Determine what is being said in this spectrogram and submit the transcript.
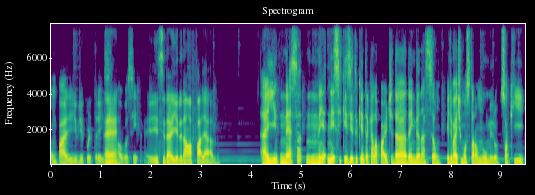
um par e dividir por três, é, algo assim. Esse daí ele dá uma falhada. Aí, nessa, nesse quesito que entra aquela parte da, da enganação. Ele vai te mostrar um número, só que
